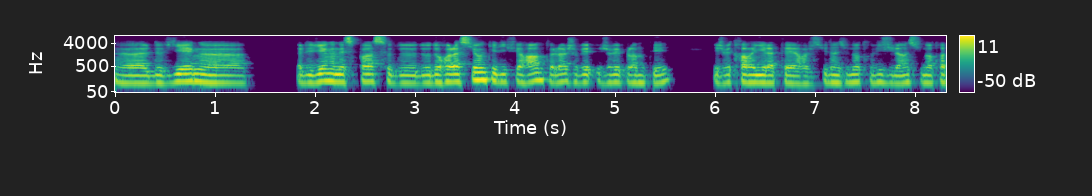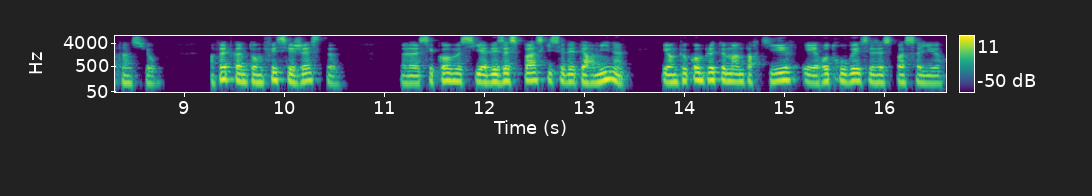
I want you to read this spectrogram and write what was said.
Heu, elle devient, elle devient un espace de de relation qui est différente. Là, je vais je vais planter et je vais travailler la terre. Je suis dans une autre vigilance, une autre attention. En fait, quand on fait ces gestes, c'est comme s'il y a des espaces qui se déterminent et on peut complètement partir et retrouver ces espaces ailleurs.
